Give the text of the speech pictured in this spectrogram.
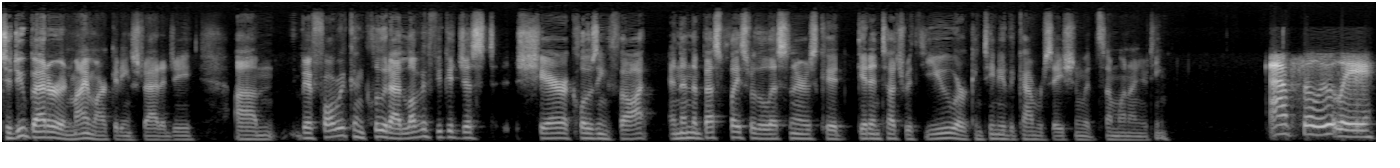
to do better in my marketing strategy. Um, before we conclude, I'd love if you could just share a closing thought, and then the best place where the listeners could get in touch with you or continue the conversation with someone on your team. Absolutely.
